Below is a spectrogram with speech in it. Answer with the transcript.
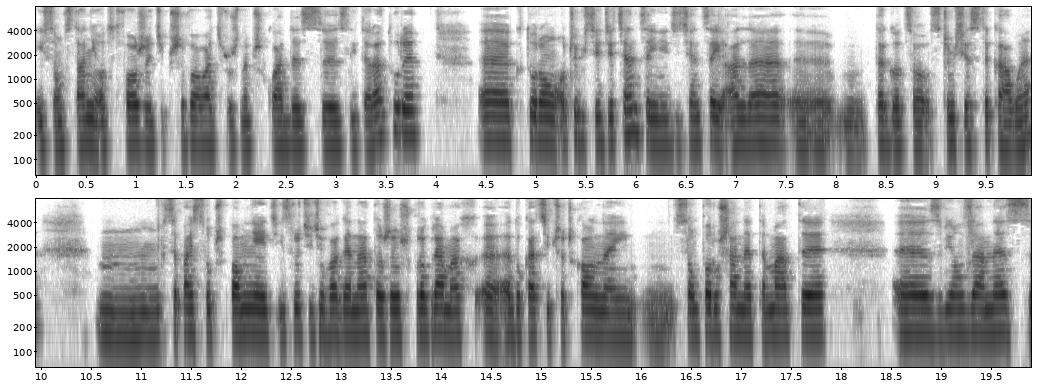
i są w stanie odtworzyć i przywołać różne przykłady z, z literatury którą oczywiście dziecięcej, nie dziecięcej, ale e, tego, co, z czym się stykały. Mm, chcę Państwu przypomnieć i zwrócić uwagę na to, że już w programach e, edukacji przedszkolnej mm, są poruszane tematy związane z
